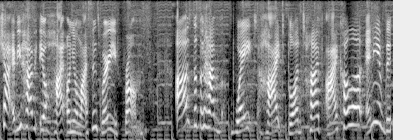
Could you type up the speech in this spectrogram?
chat, if you have your height on your license, where are you from? Ours doesn't have weight, height, blood type, eye color, any of this.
